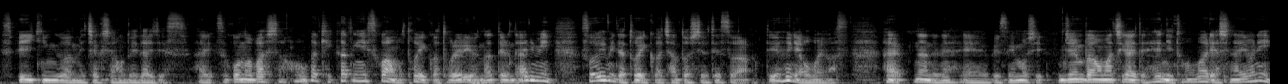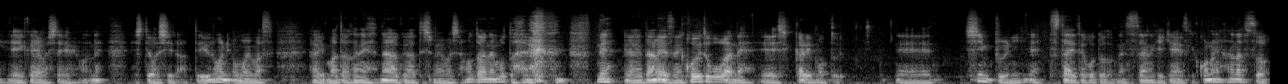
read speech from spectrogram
スピーキングはめちゃくちゃ本当に大事です。はい。そこを伸ばした方が結果的にスコアも TOEIC は取れるようになってるんで、ある意味、そういう意味では TOEIC はちゃんとしてるテストだなっていうふうには思います。はい。なんでね、えー、別にもし順番を間違えて変に遠回りはしないように英会話したい人はね、してほしいなっていうふうに思います。はい。またね、長くなってしまいました。本当はね、もっと早く ね、えー、ダメですね。こういうところがね、えー、しっかりもっと、えーシンプルにね、伝えたことをね、伝えなきゃいけないんですけど、この辺話すと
